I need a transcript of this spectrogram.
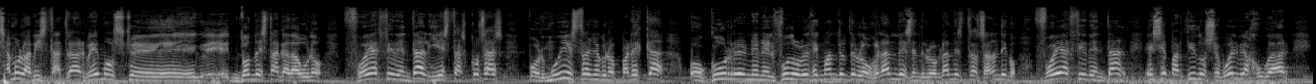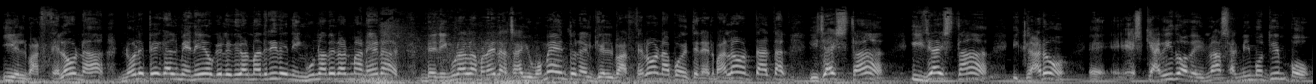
Echamos la vista atrás, vemos eh, eh, dónde está cada uno. Fue accidental y estas cosas, por muy extraño que nos parezca, ocurren en el fútbol de vez en cuando entre los grandes, entre los grandes transatlánticos. Fue accidental. Ese partido se vuelve a jugar y el Barcelona no le pega el meneo que le dio al Madrid de ninguna de las maneras. De ninguna de las maneras. Hay un momento en el que el Barcelona puede tener balón, tal, tal. Y ya está. Y ya está. Y claro, eh, es que ha habido además al mismo tiempo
